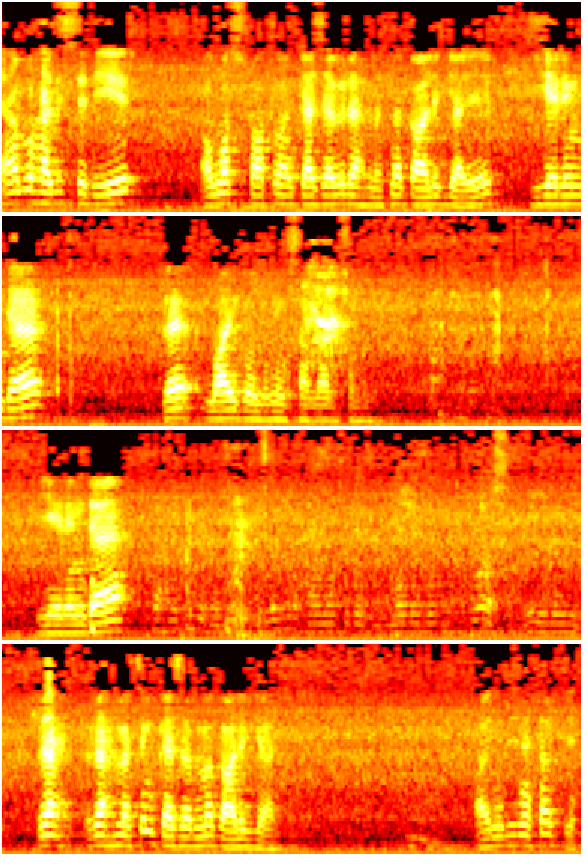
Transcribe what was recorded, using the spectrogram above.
yəni bu hədis də deyir, Allah subhanətələ qəzəbi rəhmətinə qalib gəlir yerində və layiq olduğu insanlar üçündür. Yerində rəh rəhmətim qəzəbimə qalib gəldi. Aynı biz nətərdir?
